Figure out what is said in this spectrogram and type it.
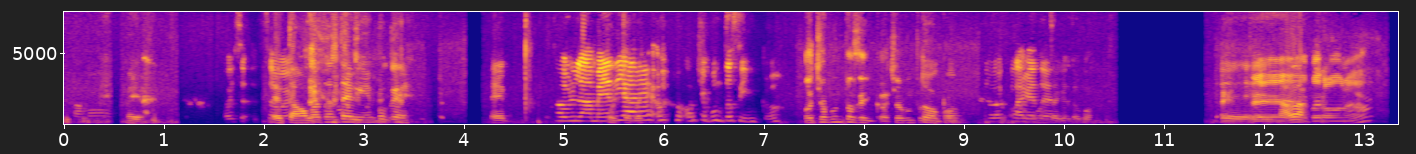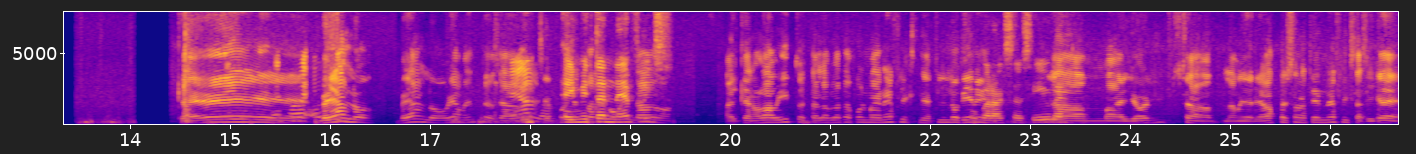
estamos, mira, se- se ve- estamos bastante bien porque eh, La media porque- es 8.5. 8.5, 8.5. tocó. Yo lo plaqueteo. Cuenta que tocó. Eh, Este, nada, Pero nada. Que véanlo, véanlo, obviamente. O sea, Véanlo. 100% Amy está en recomendado. Netflix. Al que no lo ha visto, está en la plataforma de Netflix. Netflix lo tiene. súper accesible. La mayor, o sea, la mayoría de las personas tienen Netflix, así que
